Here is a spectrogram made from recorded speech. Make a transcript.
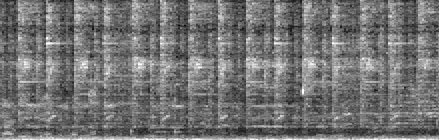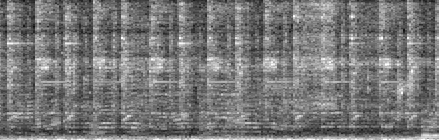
गाडी येते तिकडनं डोळे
